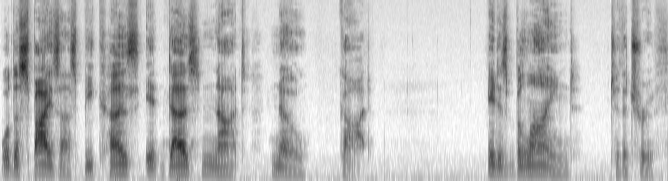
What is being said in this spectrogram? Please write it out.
will despise us because it does not know God. It is blind to the truth.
